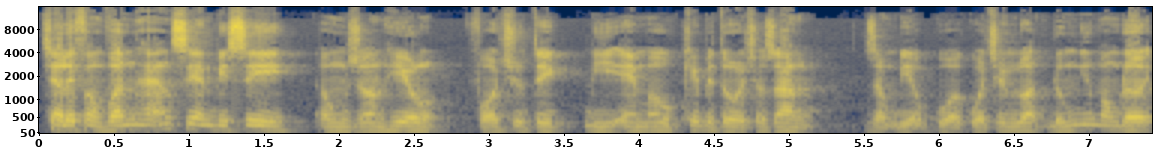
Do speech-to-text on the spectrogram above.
Trả lời phỏng vấn hãng CNBC, ông John Hill, Phó Chủ tịch BMO Capital cho rằng giọng điệu của cuộc tranh luận đúng như mong đợi,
